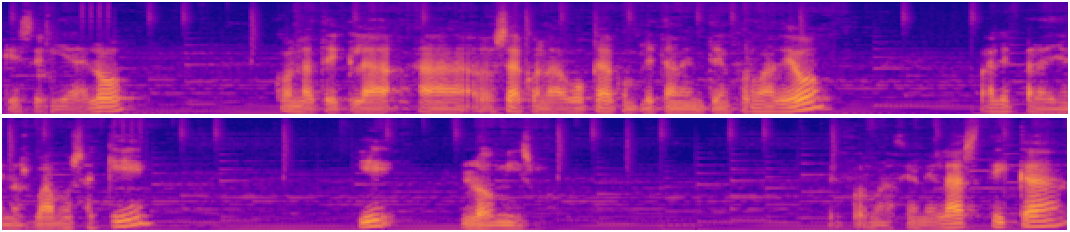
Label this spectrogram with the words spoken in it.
que sería el O, con la tecla, o sea, con la boca completamente en forma de O. ¿Vale? Para allá nos vamos aquí. Y lo mismo. Deformación elástica.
